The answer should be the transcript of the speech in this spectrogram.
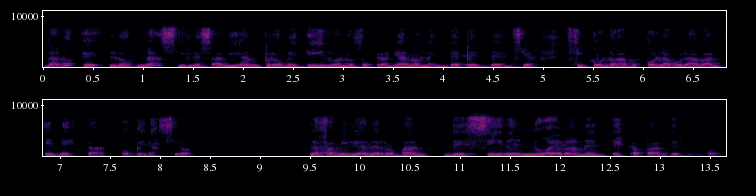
dado que los nazis les habían prometido a los ucranianos la independencia si colaboraban en esta operación. La familia de Román decide nuevamente escapar de Lugo.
